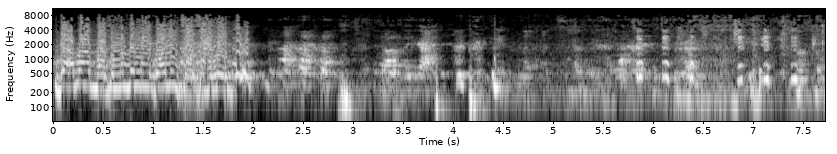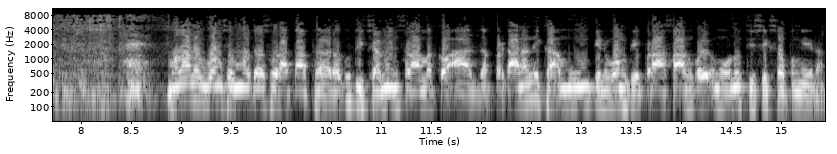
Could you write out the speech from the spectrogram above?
Enggak apa-apa, sementing ngakoni jasane. Mulane wong sing maca surat aku dijamin selamat kok azab. Perkara ini gak mungkin wong di perasaan koyo ngono disiksa pangeran.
